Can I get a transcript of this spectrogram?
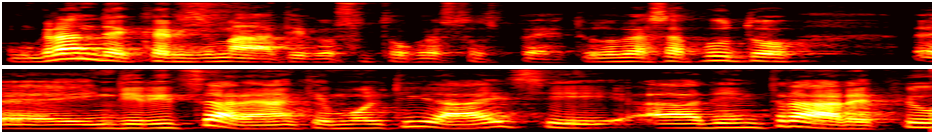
un grande carismatico sotto questo aspetto, dove ha saputo eh, indirizzare anche molti laici ad entrare più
